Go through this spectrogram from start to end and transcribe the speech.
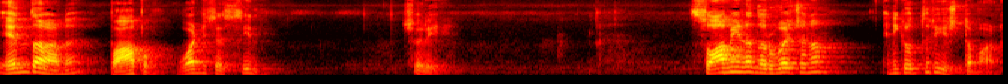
എന്താണ് പാപം? വാട്ട് ഇസ് എ സിൻ ശരി സ്വാമിയുടെ നിർവചനം എനിക്ക് ഒത്തിരി ഇഷ്ടമാണ്.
